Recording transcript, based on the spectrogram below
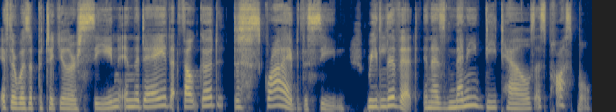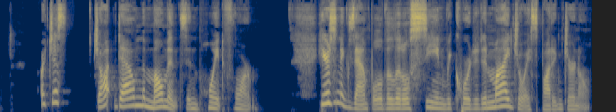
If there was a particular scene in the day that felt good, describe the scene, relive it in as many details as possible, or just jot down the moments in point form. Here's an example of a little scene recorded in my joy spotting journal.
